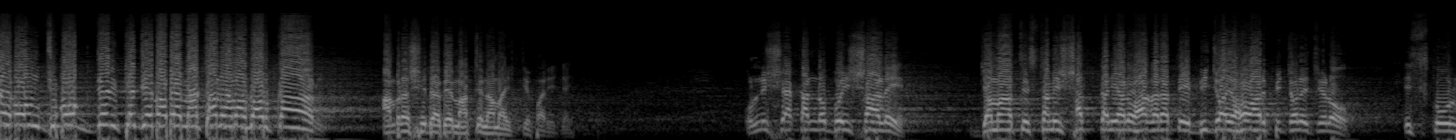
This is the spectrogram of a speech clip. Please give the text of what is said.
তরুণ এবং যুবকদেরকে যেভাবে মাঠে নামা দরকার, আমরা সেভাবে মাঠে নামাইতে পারি নাই। উনিশশো একানব্বই সালে জামাত ইসলামী সাতকানিয়া লোহাগাড়াতে বিজয় হওয়ার পিছনে ছিল স্কুল,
